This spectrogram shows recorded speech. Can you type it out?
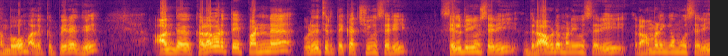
சம்பவம். அதுக்கு பிறகு அந்த கலவரத்தை பண்ண விடுதலை சிறுத்தை கட்சியும் சரி செல்வியும் சரி திராவிட மணியும் சரி ராமலிங்கமும் சரி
